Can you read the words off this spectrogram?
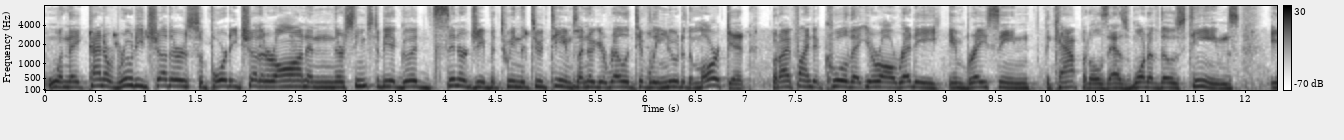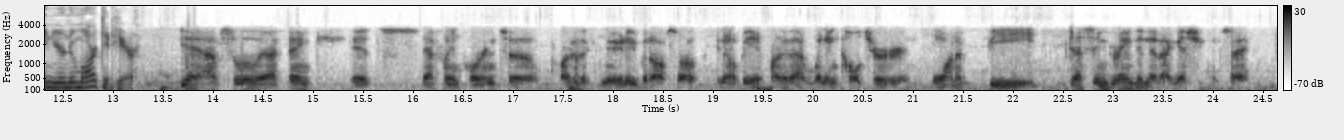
when they kind of root each other, support each other on, and there seems to be a good synergy between the two teams. I know you're relatively new to the market, but I find it cool that you're already embracing the Capitals as one of those teams in your new market here. Yeah, absolutely. I think it's definitely important to part of the community, but also, you know, being part of that winning culture and want to be just ingrained in it, I guess you can say.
